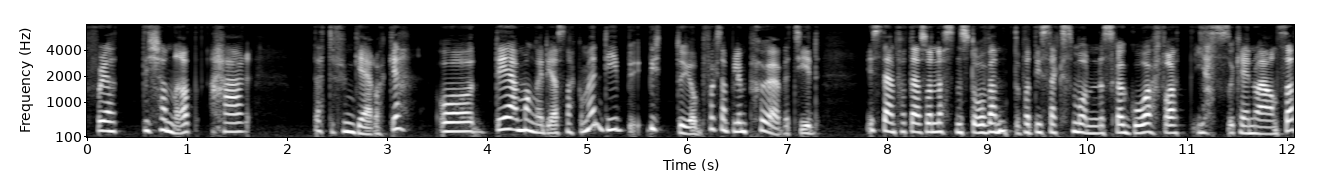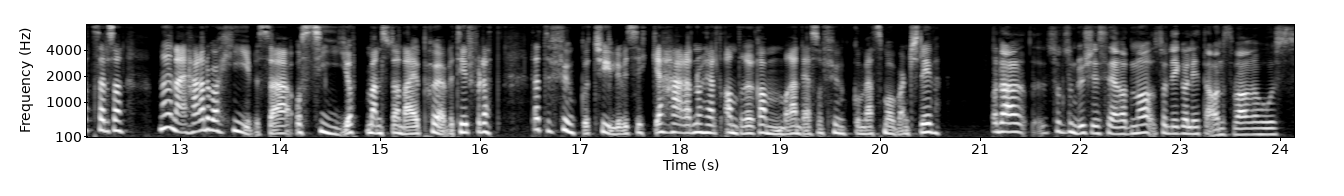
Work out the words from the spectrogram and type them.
Fordi at de kjenner at her Dette fungerer ikke. Og det er mange av de jeg snakker med, de bytter jobb, f.eks. en prøvetid Istedenfor at jeg sånn nesten står og venter på at de seks månedene skal gå for at yes, ok, nå er jeg ansatt. Så er det sånn nei, nei, her er det bare å hive seg og si opp mens du er i prøvetid. For dette, dette funker tydeligvis ikke. Her er det noen helt andre rammer enn det som funker med et småbarnsliv. Og der, sånn som du skisserer det nå, så ligger litt av ansvaret hos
